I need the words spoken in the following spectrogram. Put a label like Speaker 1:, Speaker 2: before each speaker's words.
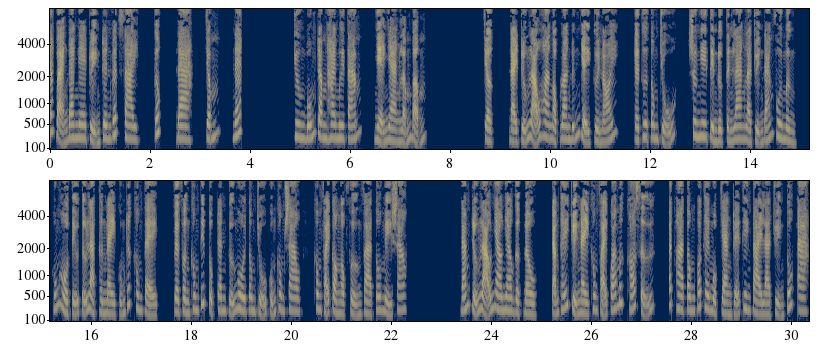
Speaker 1: Các bạn đang nghe truyện trên website gốc.da.net Chương 428, nhẹ nhàng lẩm bẩm. Chợt, đại trưởng lão Hoa Ngọc Loan đứng dậy cười nói, Kệ thưa tông chủ, Sương Nhi tìm được tình lang là chuyện đáng vui mừng, huống hồ tiểu tử lạc thần này cũng rất không tệ, về phần không tiếp tục tranh cử ngôi tông chủ cũng không sao, không phải còn Ngọc Phượng và Tô Mị sao? Đám trưởng lão nhao nhao gật đầu, cảm thấy chuyện này không phải quá mức khó xử, Bách Hoa Tông có thêm một chàng rể thiên tài là chuyện tốt a.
